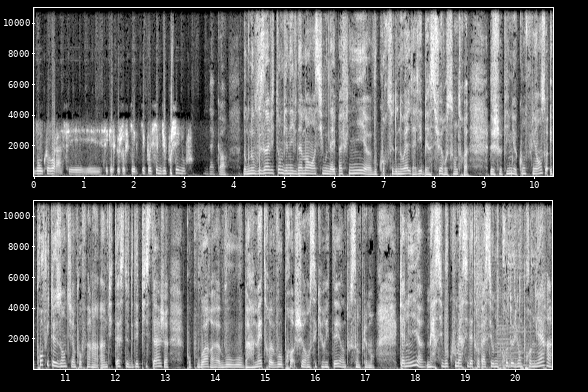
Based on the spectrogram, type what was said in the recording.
Donc euh, voilà, c'est c'est quelque chose qui est, qui est possible du coup chez nous. D'accord. Donc nous vous invitons bien évidemment, hein, si vous n'avez pas fini vos courses de Noël, d'aller bien sûr au centre de shopping Confluence et profitez-en tiens pour faire un, un petit test de dépistage pour pouvoir vous bah, mettre vos proches en sécurité hein, tout simplement. Camille, merci beaucoup, merci d'être passé au micro de Lyon Première.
